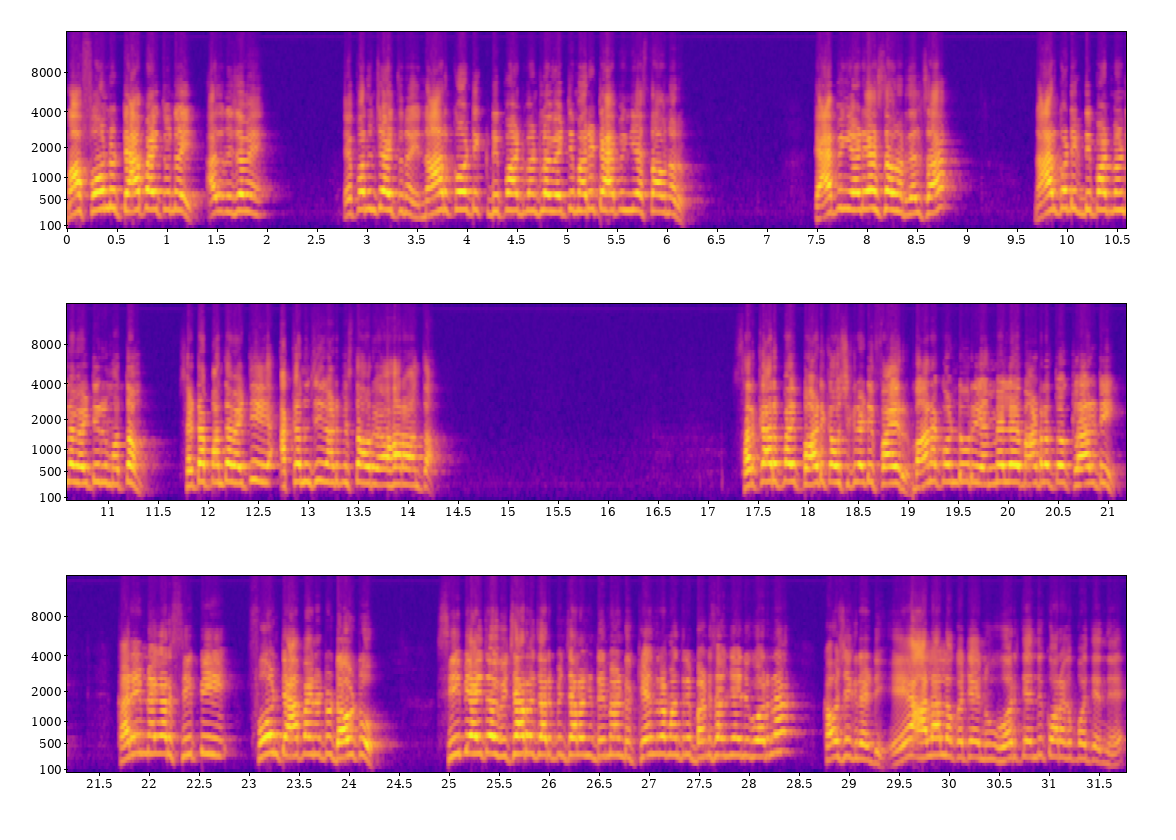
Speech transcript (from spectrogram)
మా ఫోన్లు ట్యాప్ అవుతున్నాయి. అది నిజమే. ఎప్పటి నుంచి అవుతున్నాయి. నార్కోటిక్ డిపార్ట్మెంట్లో పెట్టి మరీ ట్యాపింగ్ చేస్తూ ఉన్నారు. ట్యాపింగ్ ఎడ చేస్తూ ఉన్నారు తెలుసా? నార్కోటిక్ డిపార్ట్మెంట్లో పెట్టిరు మొత్తం. సెటప్ అంతా పెట్టి అక్కడి నుంచి నడిపిస్తూ ఉన్నారు వ్యవహారం అంతా. సర్కారుపై పాడి కౌశిక్ రెడ్డి ఫైర్. మానకొండూరు ఎమ్మెల్యే మాటలతో clarity. Karimnagar CP phone tap అయినట్టు డౌటు. సిబిఐతో విచారణ జరిపించాలని డిమాండ్. కేంద్ర మంత్రి బండి సంజయ్ని కోరిన కౌశిక్ రెడ్డి ఏ ఆలాలు ఒకటే నువ్వు ఓరితేంది కోరకపోతేంది?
